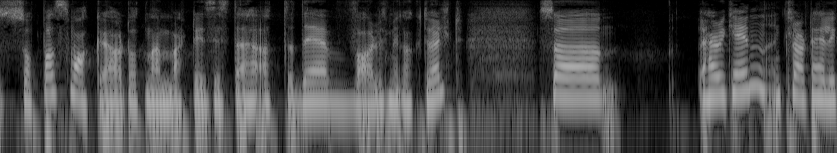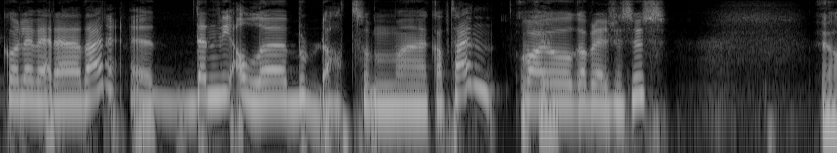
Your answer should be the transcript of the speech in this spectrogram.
såpass svake har Tottenham vært i det siste at det var liksom ikke aktuelt. Så Harry Kane klarte heller ikke å levere der. Eh, Den vi alle burde hatt som eh, kaptein, var okay. jo Gabriel Jesus. Ja.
